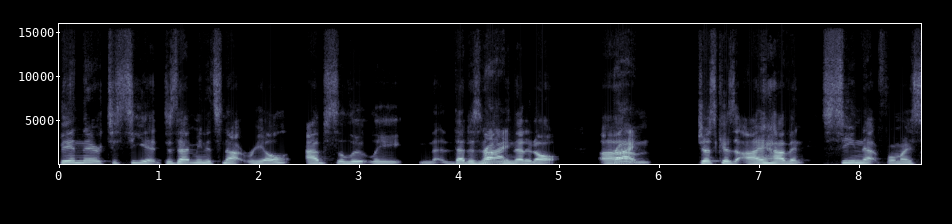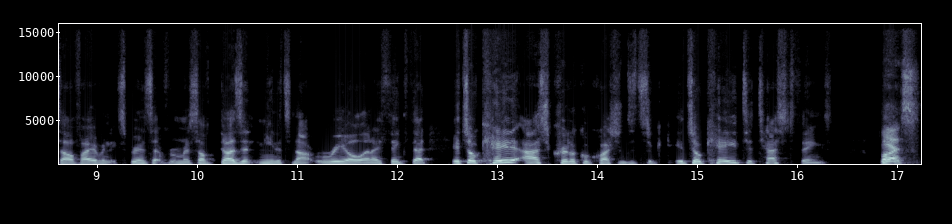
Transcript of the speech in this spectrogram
been there to see it does that mean it's not real absolutely that does not Right. mean that at all um Right. just because i haven't seen that for myself i haven't experienced that for myself doesn't mean it's not real and i think that it's okay to ask critical questions it's it's okay to test things but yes.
